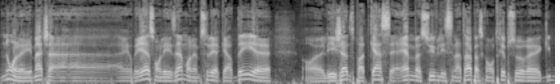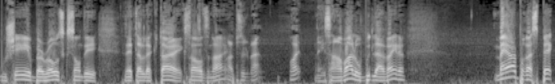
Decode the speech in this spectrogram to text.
Nous, on a les matchs à, RDS, on les aime, on aime ça les regarder. Euh, les gens du podcast aiment suivre les sénateurs parce qu'on tripe sur euh, Guy Boucher et Burroughs qui sont des, interlocuteurs extraordinaires. Absolument. Ouais. Ils s'envolent au bout de la 20. Meilleur prospect. Tu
